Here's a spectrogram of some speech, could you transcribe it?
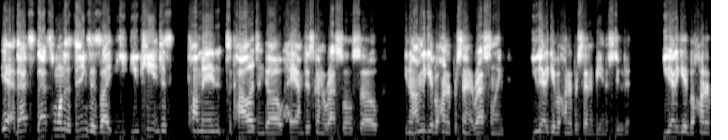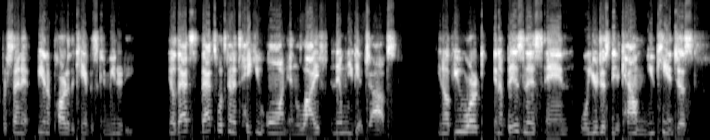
Yeah, that's that's one of the things is like you, you can't just come in to college and go, hey, I'm just going to wrestle. So you know, I'm going to give 100% at wrestling. You got to give 100% at being a student. You got to give 100% at being a part of the campus community. You know, that's that's what's going to take you on in life, and then when you get jobs. You know, if you work in a business and well, you're just the accountant, you can't just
